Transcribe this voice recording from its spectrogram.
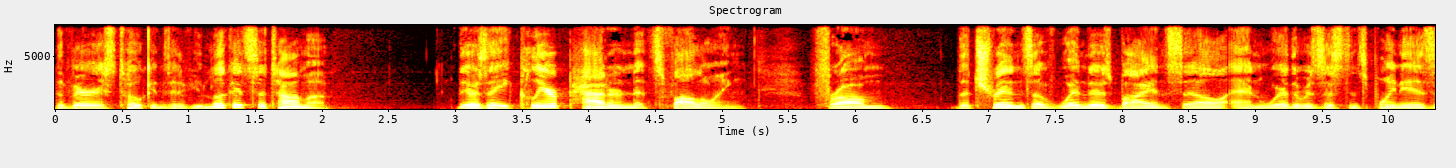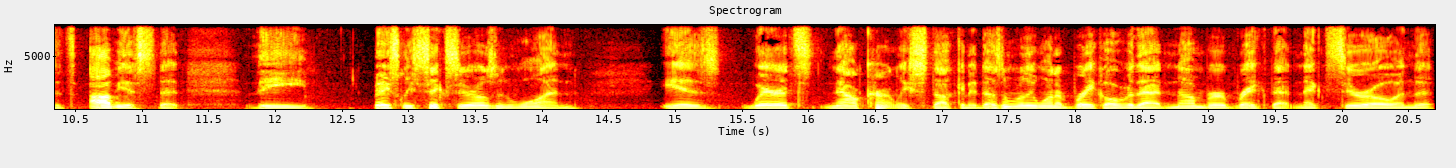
the various tokens. And if you look at Saitama, there's a clear pattern that's following from the trends of when there's buy and sell and where the resistance point is. It's obvious that the basically six zeros and one is where it's now currently stuck and it doesn't really want to break over that number, break that next zero. And the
